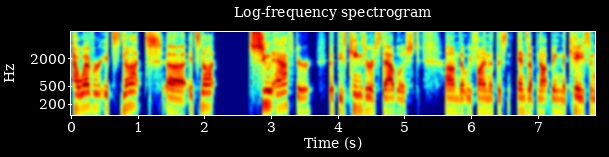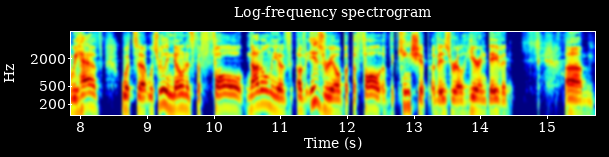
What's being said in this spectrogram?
However, it's not, uh, it's not soon after that these kings are established um, that we find that this ends up not being the case. And we have what's, uh, what's really known as the fall, not only of, of Israel, but the fall of the kingship of Israel here in David. Um,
